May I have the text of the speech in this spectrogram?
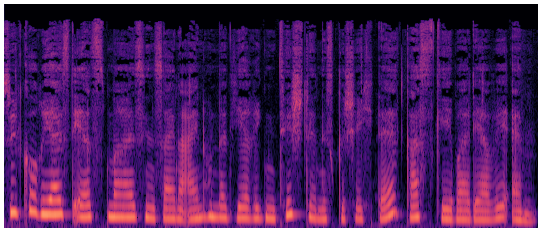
Südkorea ist erstmals in seiner 100-jährigen Tischtennisgeschichte Gastgeber der WM.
